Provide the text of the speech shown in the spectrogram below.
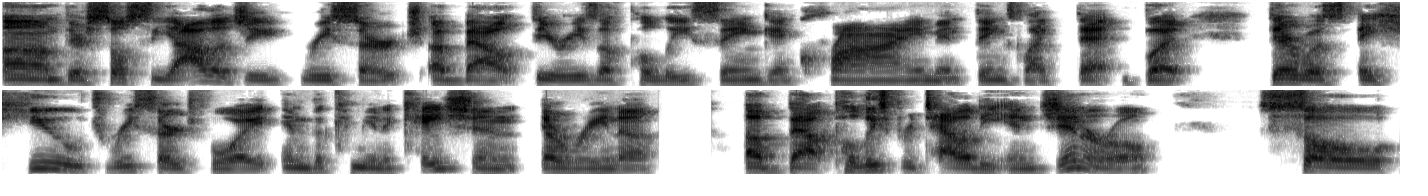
um, there's sociology research about theories of policing and crime and things like that. But there was a huge research void in the communication arena about police brutality in general. So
